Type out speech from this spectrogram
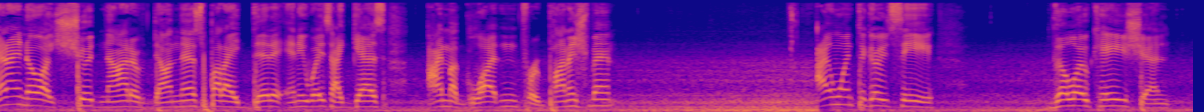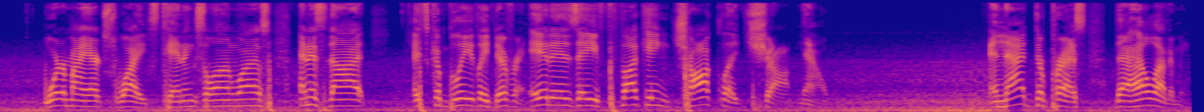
and I know I should not have done this, but I did it anyways. I guess I'm a glutton for punishment. I went to go see the location where my ex wife's tanning salon was, and it's not, it's completely different. It is a fucking chocolate shop now. And that depressed the hell out of me.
